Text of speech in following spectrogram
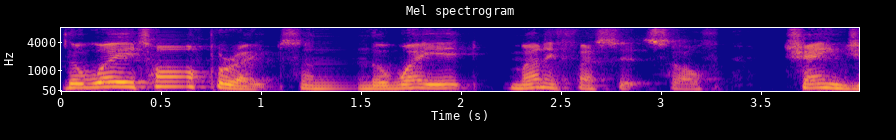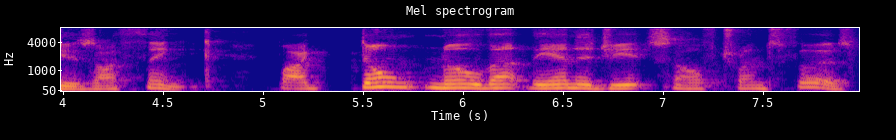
The way it operates and the way it manifests itself changes, I think. But I don't know that the energy itself transfers.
